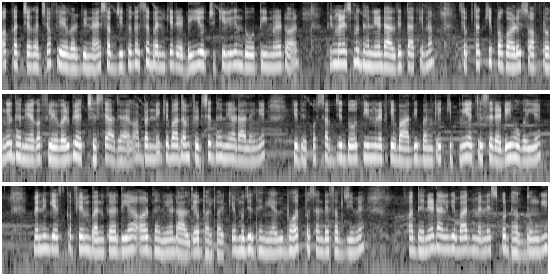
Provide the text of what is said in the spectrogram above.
और कच्चा कच्चा फ्लेवर भी ना आए। सब्ज़ी तो वैसे बन के रेडी ही हो चुकी है, लेकिन दो तीन मिनट और फिर मैंने इसमें धनिया डाल दी ताकि ना जब तक ये पकौड़े सॉफ्ट होंगे, धनिया का फ्लेवर भी अच्छे से आ जाएगा। बनने के बाद हम फिर से धनिया डालेंगे। ये देखो, सब्ज़ी दो तीन मिनट के बाद ही बन के कितनी अच्छे से रेडी हो गई है। मैंने गैस का फ्लेम बंद कर दिया और धनिया डाल दिया भर भर के। मुझे धनिया भी बहुत पसंद है में और धनिया डालने के बाद मैंने इसको ढक दूँगी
